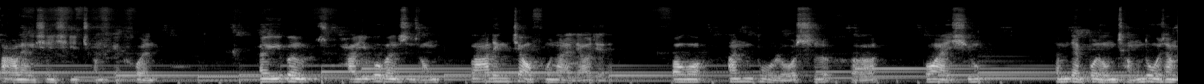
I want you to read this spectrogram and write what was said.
大量信息传给后人，还有一部还有一部分是从拉丁教父那里了解的，包括安布罗斯和波艾修，他们在不同程度上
